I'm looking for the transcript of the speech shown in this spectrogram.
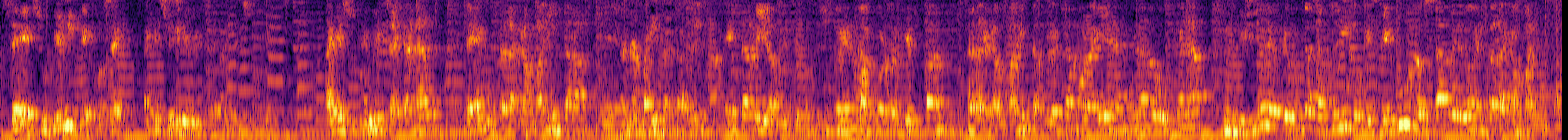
Sí, suscríbete, José, hay que suscribirse. Hay que suscribirse hay que suscribirse al canal, eh, buscar la campanita. Eh, la campanita está arriba. Está arriba, me dice José. Yo todavía no me acuerdo en qué parte está la campanita, pero está por ahí en algún lado, buscala. Y si no le preguntas a tu hijo que seguro sabe dónde está la campanita.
